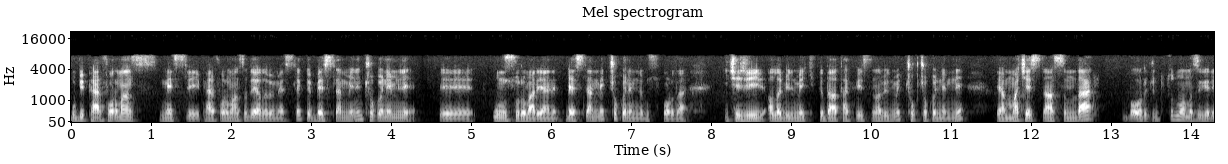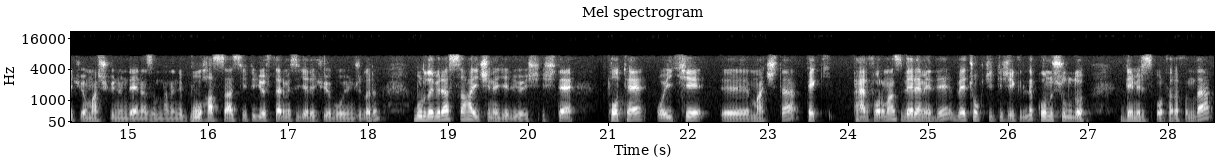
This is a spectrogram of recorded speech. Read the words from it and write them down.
bu bir performans mesleği. Performansa dayalı bir meslek ve beslenmenin çok önemli e, unsuru var. Yani beslenmek çok önemli bu sporda. İçeceği alabilmek, gıda takviyesini alabilmek çok çok önemli. Yani maç esnasında bu orucun tutulmaması gerekiyor maç gününde en azından. Hani bu hassasiyeti göstermesi gerekiyor bu oyuncuların. Burada biraz saha içine geliyor iş. İşte Pote o iki e, maçta pek performans veremedi ve çok ciddi şekilde konuşuldu Demirspor tarafında.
